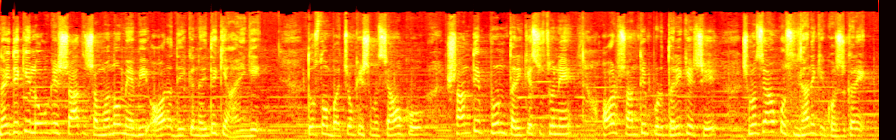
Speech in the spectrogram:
नजदीकी लोगों के साथ संबंधों में भी और अधिक नजदीकी आएँगी। दोस्तों, बच्चों की समस्याओं को शांतिपूर्ण तरीके से सुने और शांतिपूर्ण तरीके से समस्याओं को सुलझाने की कोशिश करें।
